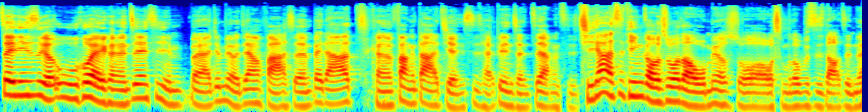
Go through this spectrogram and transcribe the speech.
这一定是个误会，可能这件事情本来就没有这样发生，被大家可能放大检视才变成这样子。其他的是听狗说的，我没有说，我什么都不知道，真的。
